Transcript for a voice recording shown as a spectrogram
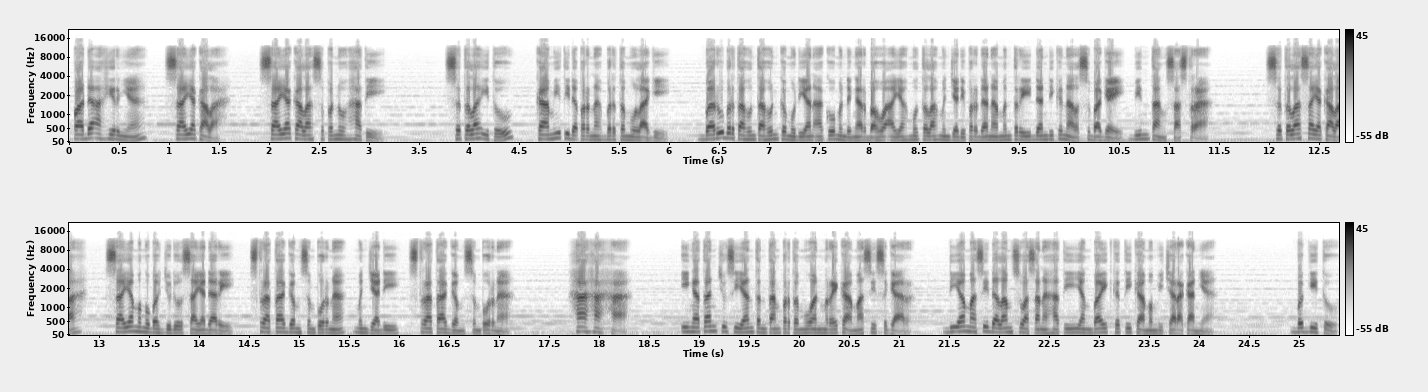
Pada akhirnya, saya kalah. Saya kalah sepenuh hati. Setelah itu, kami tidak pernah bertemu lagi. Baru bertahun-tahun kemudian aku mendengar bahwa ayahmu telah menjadi Perdana Menteri dan dikenal sebagai bintang sastra. Setelah saya kalah, saya mengubah judul saya dari Stratagem Sempurna menjadi Stratagem Sempurna. Hahaha. Ingatan Cusian tentang pertemuan mereka masih segar. Dia masih dalam suasana hati yang baik ketika membicarakannya. Begitu,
